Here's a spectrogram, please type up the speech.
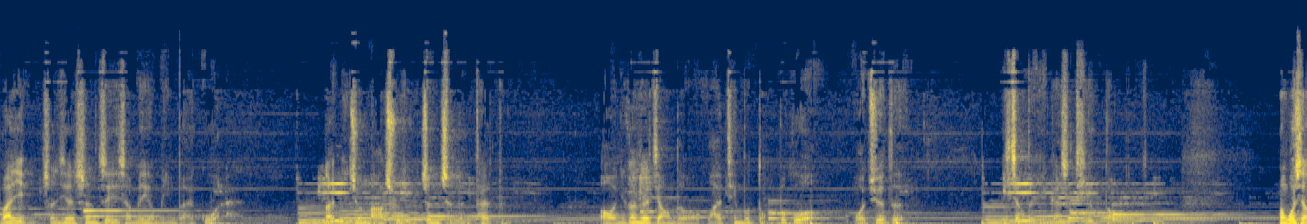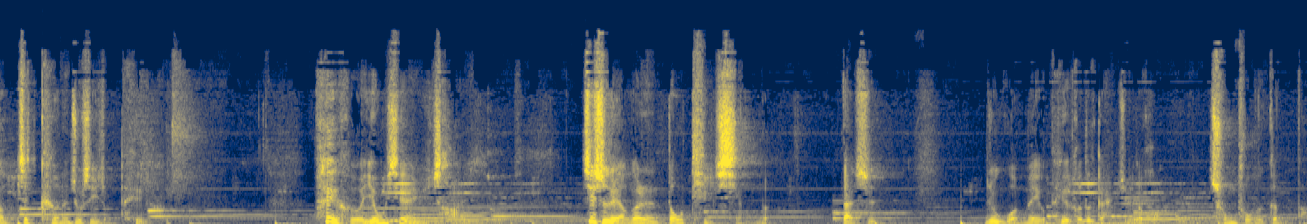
万一陈先生这一下没有明白过来，那你就拿出一个真诚的态度。哦，你刚才讲的我还听不懂，不过我觉得你讲的应该是挺有道理的。那我想这可能就是一种配合，配合优先于差异。即使两个人都挺行的，但是如果没有配合的感觉的话，冲突会更大。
